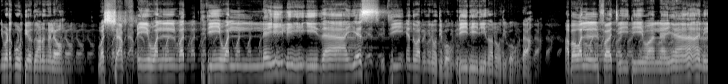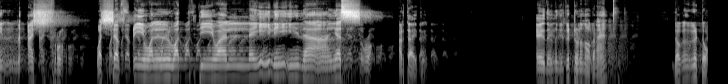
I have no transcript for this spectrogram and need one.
ഇവിടെ കൂട്ടിയതാണെങ്കിലോ والشفع والوتر والليل إذا يسري എന്ന് പറഞ്ഞിങ്ങനെ ഓതി പോകും രീ രീ രീ എന്ന് പറഞ്ഞ് ഓതി പോകും കേട്ടാ അപ്പൊ والفجر وليال عشر والشفع والوتر والليل إذا يسر അടുത്ത ആയത്ത് എഴുത് നിങ്ങൾക്ക് കിട്ടണം നോക്കണേ ഇതൊക്കെ നിങ്ങൾക്ക് കിട്ടും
